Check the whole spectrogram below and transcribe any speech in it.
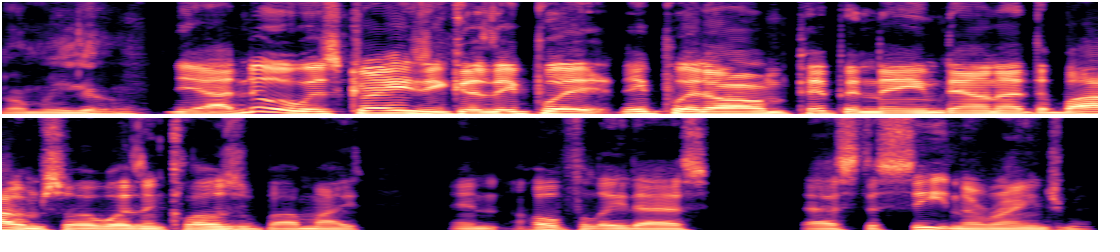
Oh. Yeah, I knew it was crazy because they put they put um Pippen name down at the bottom so it wasn't closed by mice. And hopefully that's that's the seating arrangement.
